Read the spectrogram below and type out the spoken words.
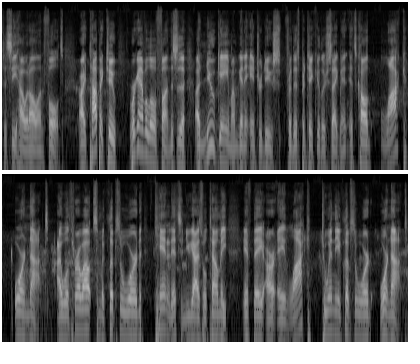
to see how it all unfolds. All right, topic two, we're going to have a little fun. This is a, a new game I'm going to introduce for this particular segment. It's called Lock or Not. I will throw out some Eclipse Award candidates, and you guys will tell me if they are a lock to win the Eclipse Award or not,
